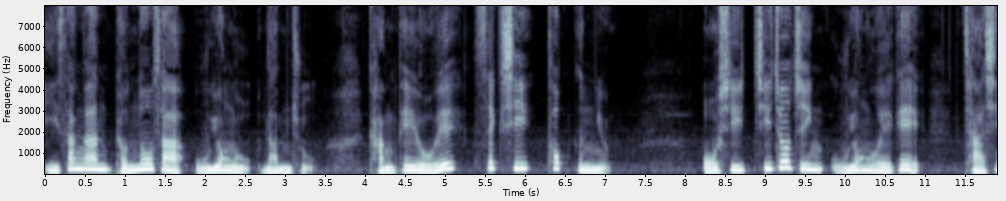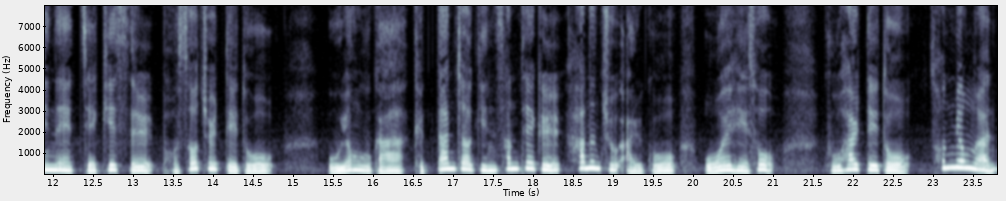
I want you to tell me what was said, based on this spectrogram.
이상한 변호사 우영우 남주 강태효의 섹시 턱 근육 옷이 찢어진 우영우에게 자신의 재킷을 벗어줄 때도 우영우가 극단적인 선택을 하는 줄 알고 오해해서 구할 때도 선명한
